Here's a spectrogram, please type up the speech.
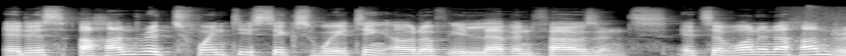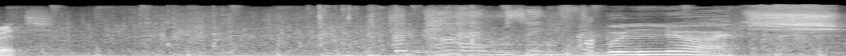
It is 126 weighting out of 11,000. It's a 1 in 100. Блять,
